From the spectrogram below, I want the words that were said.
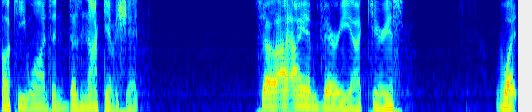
fuck he wants and does not give a shit. So I, I am very uh, curious what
